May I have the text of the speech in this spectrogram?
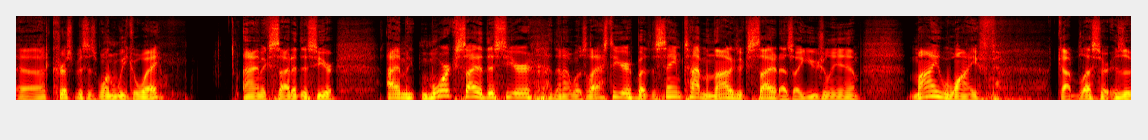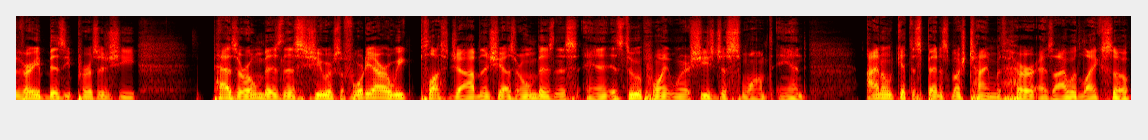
uh, Christmas is one week away. I'm excited this year. I'm more excited this year than I was last year, but at the same time, I'm not as excited as I usually am. My wife, God bless her, is a very busy person. She has her own business. She works a 40 hour week plus job, and then she has her own business, and it's to a point where she's just swamped. And I don't get to spend as much time with her as I would like. So,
